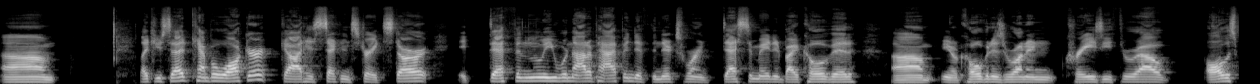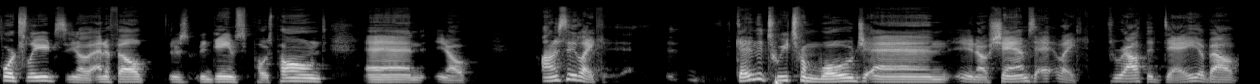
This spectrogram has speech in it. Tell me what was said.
Um, like you said, Kemba Walker got his second straight start. It definitely would not have happened if the Knicks weren't decimated by COVID. Um, you know, COVID is running crazy throughout all the sports leagues. You know, the NFL, there's been games postponed. And, you know, honestly, like getting the tweets from Woj and, you know, Shams, eh, like throughout the day about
